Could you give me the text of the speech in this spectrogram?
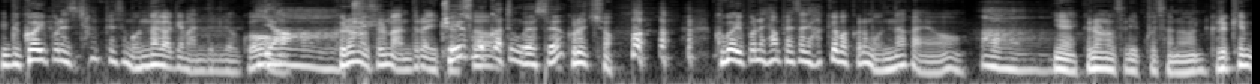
그거 입고해서 창피해서 못 나가게 만들려고 야. 그런 옷을 만들어 입혀서 죄수복 같은 거였어요? 그렇죠. 그거 입고는 창피해서 학교 밖으로 못 나가요. 아. 예, 그런 옷을 입고서는 그렇게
